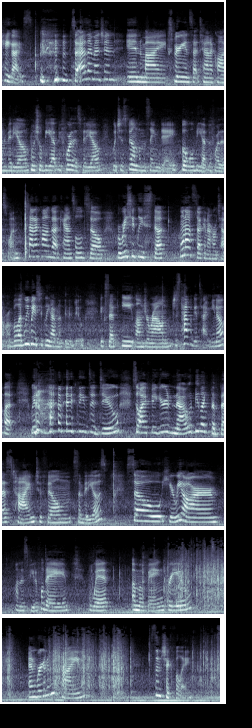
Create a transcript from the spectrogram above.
Hey guys. so as I mentioned in my experience at TanaCon video, which will be up before this video, which is filmed on the same day, but will be up before this one. TanaCon got canceled, so we're basically stuck well not stuck in a hotel room but like we basically have nothing to do except eat lounge around just have a good time you know but we don't have anything to do so i figured now would be like the best time to film some videos so here we are on this beautiful day with a mukbang for you and we're gonna be trying some chick-fil-a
